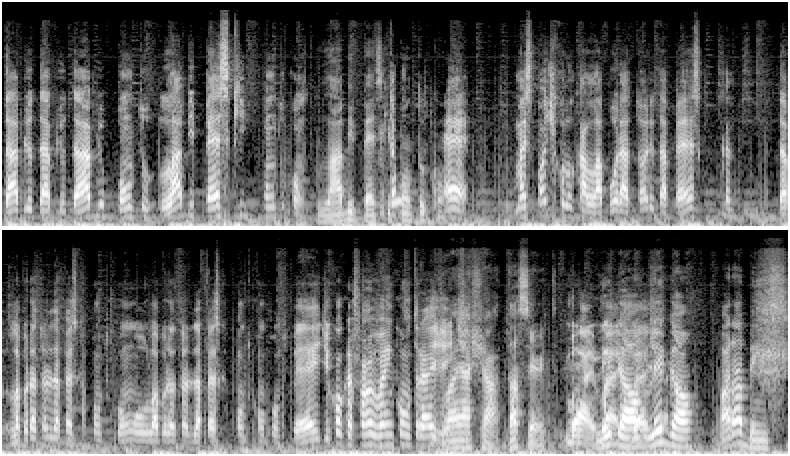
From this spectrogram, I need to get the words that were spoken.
www.labpesc.com. Labpesc.com. É, mas pode colocar Laboratório da Pesca, da, laboratoriodapesca.com ou laboratoriodapesca.com.br. De qualquer forma, vai encontrar a gente. Vai achar, tá certo. Vai, vai, legal, vai achar. legal. Parabéns.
